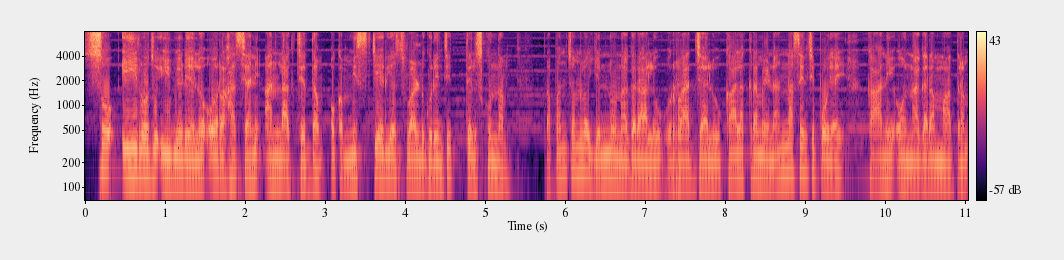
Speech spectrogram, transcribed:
సో ఈ రోజు ఈ వీడియోలో ఓ రహస్యాన్ని అన్లాక్ చేద్దాం. ఒక మిస్టీరియస్ వరల్డ్ గురించి తెలుసుకుందాం. ప్రపంచంలో ఎన్నో నగరాలు రాజ్యాలు కాలక్రమేణా నశించిపోయాయి. కానీ ఓ నగరం మాత్రం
